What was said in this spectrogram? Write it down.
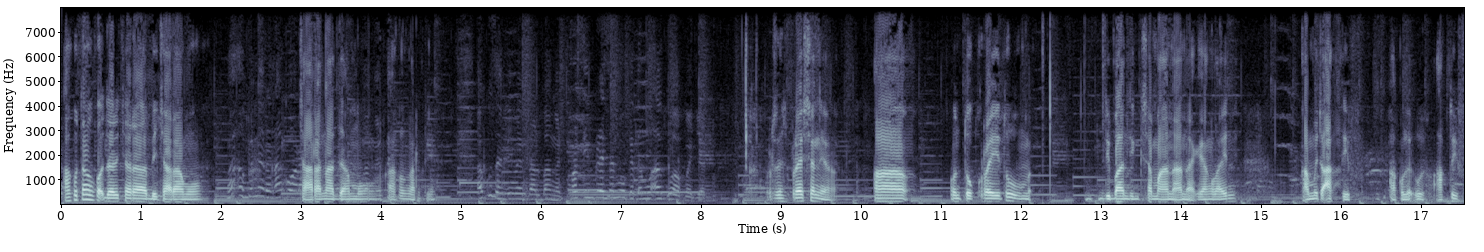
Aku tahu kok dari cara bicaramu Wah, beneran aku cara nadamu. aku ngerti banget. First impressionmu ketemu aku apa aja first impression ya Ah, untuk Ray itu dibanding sama anak-anak yang lain kamu itu aktif. Aku lihat uh aktif.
